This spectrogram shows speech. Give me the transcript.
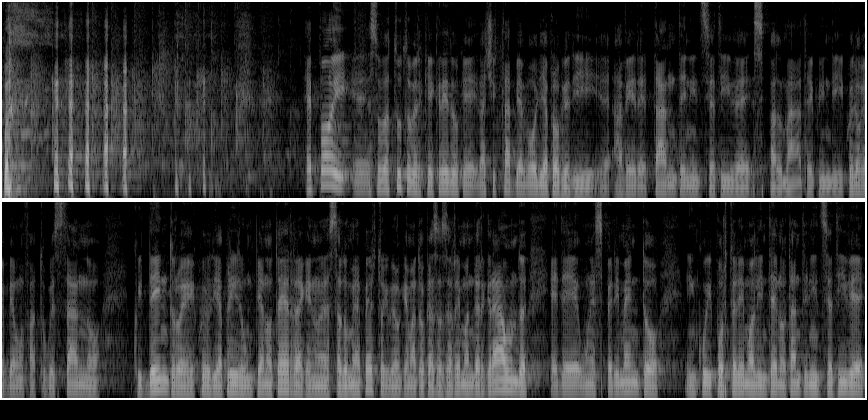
E poi eh, soprattutto perché credo che la città abbia voglia proprio di eh, avere tante iniziative spalmate, quindi quello che abbiamo fatto quest'anno qui dentro è quello di aprire un piano terra che non è stato mai aperto, che abbiamo chiamato Casa Sanremo Underground ed è un esperimento in cui porteremo all'interno tante iniziative,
